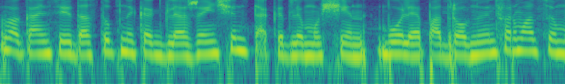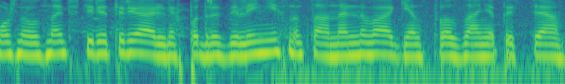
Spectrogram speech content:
Вакансии доступны как для женщин, так и для мужчин. Более подробную информацию можно узнать в территориальных подразделениях Национального агентства занятости.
